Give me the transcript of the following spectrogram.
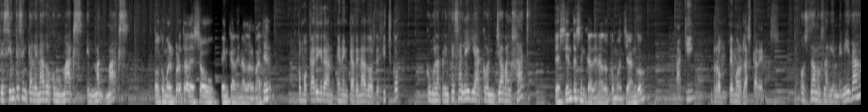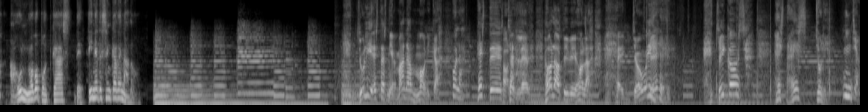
¿Te sientes encadenado como Max en Mad Max? ¿O como el prota de Show encadenado al váter? ¿Como Cary Grant en Encadenados de Hitchcock? ¿Como la princesa Leia con Jabba el Hutt? ¿Te sientes encadenado como Django? Aquí rompemos las cadenas. Os damos la bienvenida a un nuevo podcast de Cine Desencadenado. Julie, esta es mi hermana Mónica. Hola. Este es Hola. Chandler. Hola, Phoebe, hola. Eh, Joey. Eh. Eh, Chicos, esta es Julie. Yo.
